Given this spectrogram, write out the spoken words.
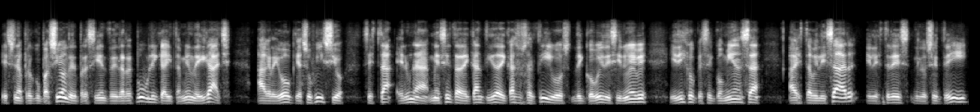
es una preocupación del presidente de la República y también del GACH agregó que a su juicio se está en una meseta de cantidad de casos activos de COVID-19 y dijo que se comienza a estabilizar el estrés de los CTI,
